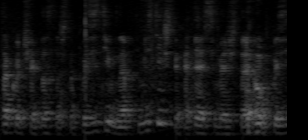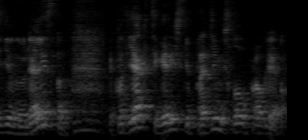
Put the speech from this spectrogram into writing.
такой человек достаточно позитивный, оптимистичный, хотя я себя считаю позитивным реалистом, так вот я категорически противник слова проблема.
